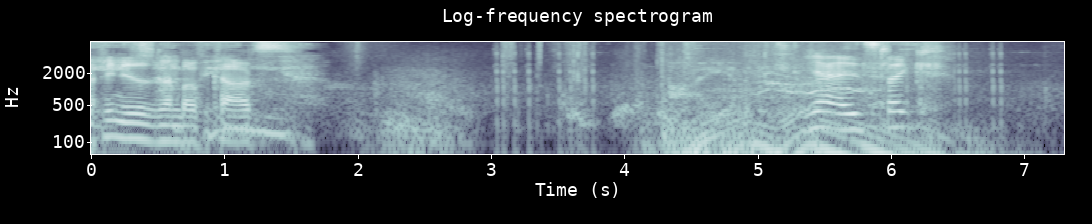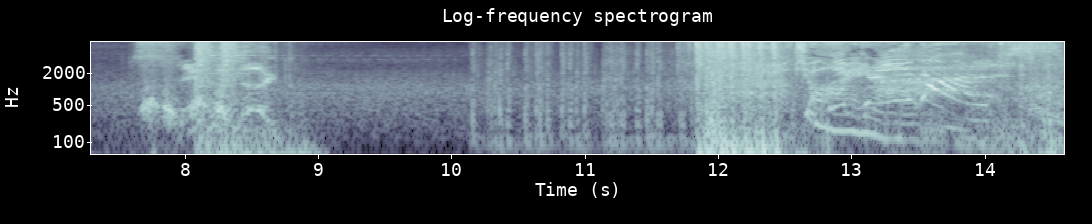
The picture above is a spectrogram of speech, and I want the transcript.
I think this is the number of cards. Yeah, it's like Join us.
